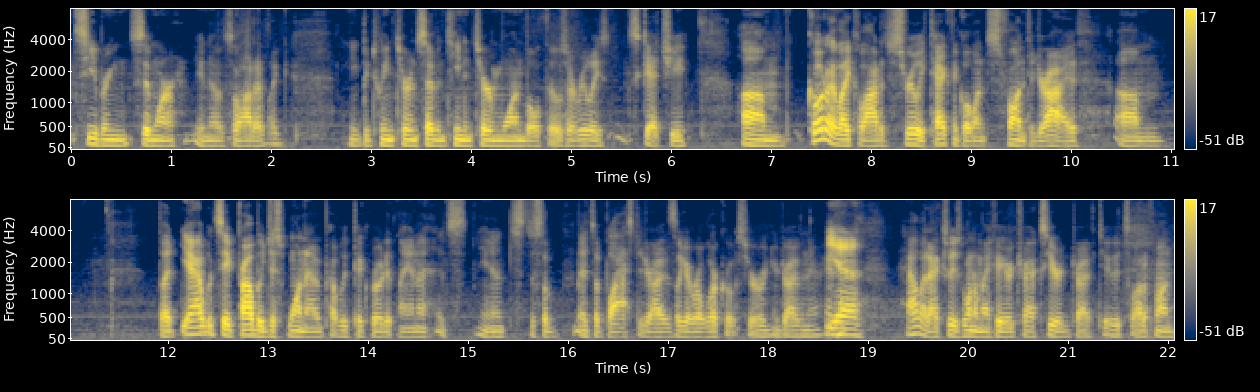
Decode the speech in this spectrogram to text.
Sebring, similar. You know, it's a lot of like between turn 17 and turn 1, both those are really sketchy. Um, COTA I like a lot. It's just really technical and it's fun to drive. Um, but yeah, I would say probably just one. I would probably pick Road Atlanta. It's you know it's just a it's a blast to drive. It's like a roller coaster when you're driving there. Yeah. Hallett actually is one of my favorite tracks here to drive to. It's a lot of fun.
